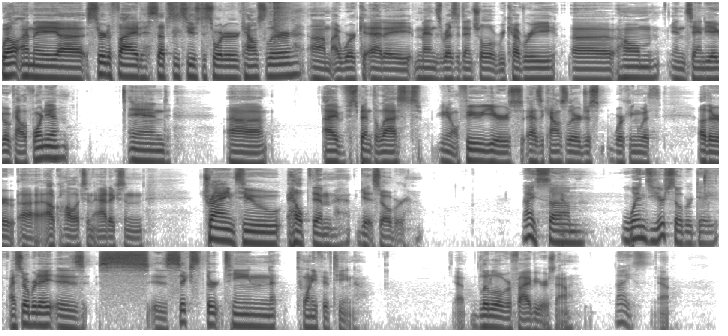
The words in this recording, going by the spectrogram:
Well, I'm a uh, certified substance use disorder counselor. Um, I work at a men's residential recovery uh, home in San Diego, California, and uh, I've spent the last you know few years as a counselor just working with other uh, alcoholics and addicts and trying to help them get sober. Nice. Um, When's your sober date? My sober date is is 6 13 2015. Yeah, a little over five years now. Nice. Yeah.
